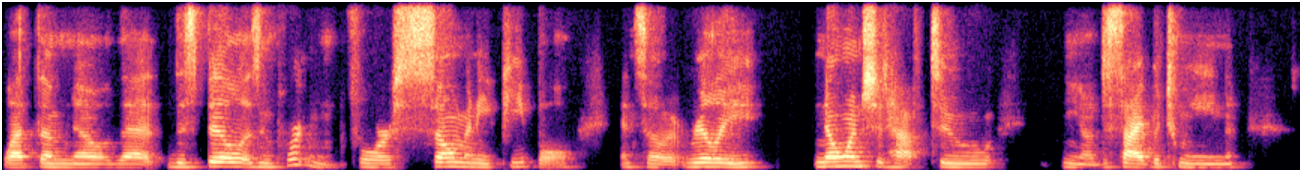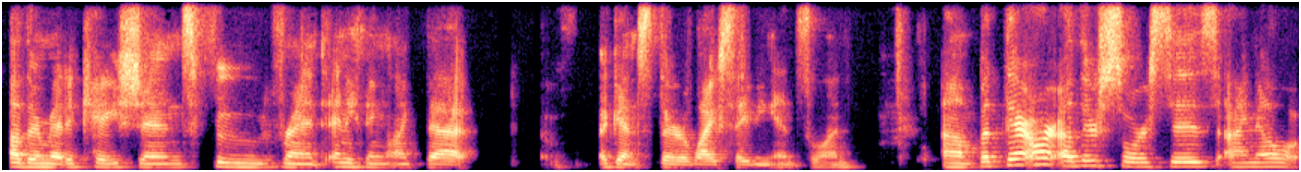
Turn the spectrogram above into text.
let them know that this bill is important for so many people. And so it really, no one should have to, you know, decide between other medications, food, rent, anything like that against their life-saving insulin. Um, but there are other sources. I know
